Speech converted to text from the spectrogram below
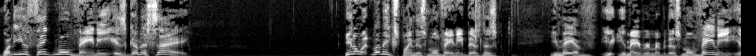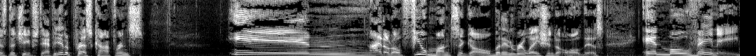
What do you think Mulvaney is going to say? You know what? Let me explain this Mulvaney business. You may have, you, you may remember this. Mulvaney is the chief staff. He did a press conference in, I don't know, a few months ago, but in relation to all this. And Mulvaney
